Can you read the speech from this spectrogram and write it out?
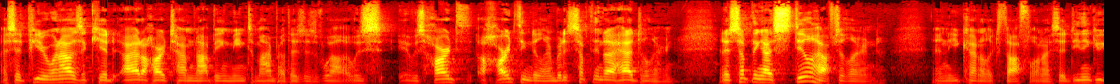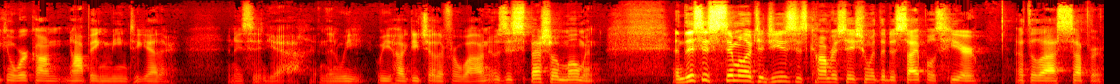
I said, Peter, when I was a kid, I had a hard time not being mean to my brothers as well. It was, it was hard, a hard thing to learn, but it's something that I had to learn. And it's something I still have to learn. And he kind of looked thoughtful, and I said, Do you think we can work on not being mean together? And he said, Yeah. And then we, we hugged each other for a while. And it was this special moment. And this is similar to Jesus' conversation with the disciples here at the Last Supper.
